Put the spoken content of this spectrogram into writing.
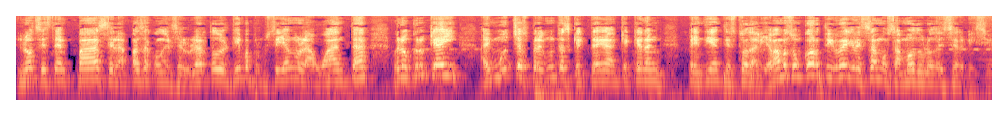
no se está en paz, se la pasa con el celular todo el tiempo porque usted ya no la aguanta. Bueno, creo que hay, hay muchas preguntas que, que quedan pendientes todavía. Vamos a un corte y regresamos a módulo de servicio.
